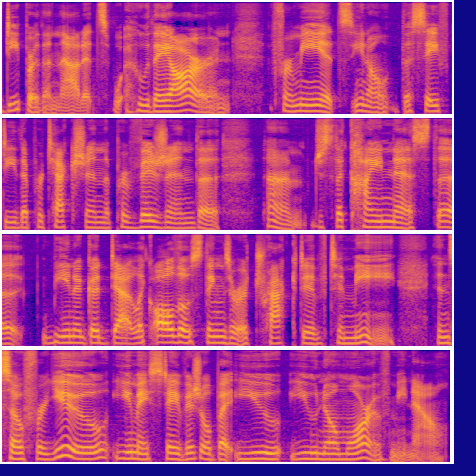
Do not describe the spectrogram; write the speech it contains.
deeper than that. It's wh- who they are. And for me it's you know the safety the protection the provision the um, just the kindness the being a good dad like all those things are attractive to me. And so for you you may stay visual but you you know more of me now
